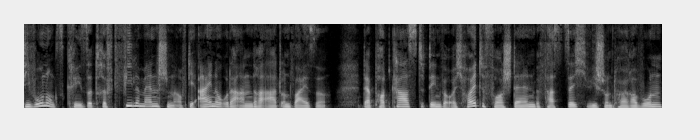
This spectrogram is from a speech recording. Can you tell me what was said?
Die Wohnungskrise trifft viele Menschen auf die eine oder andere Art und Weise. Der Podcast, den wir euch heute vorstellen, befasst sich, wie schon Teurer Wohnen,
